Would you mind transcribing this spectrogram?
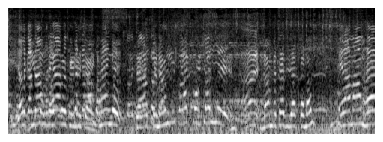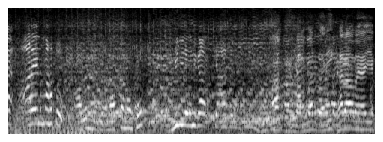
डीजल का दाम बढ़ेगा तो टिकट का दाम बढ़ाएँगे सर आपका नाम? बात पहुँचाइए। नाम बता दीजिए आपका नाम? मेरा नाम है आर एन महतो। आर्यन है आपका नाम सर? मिलिए इनका क्या है? खराब है एक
